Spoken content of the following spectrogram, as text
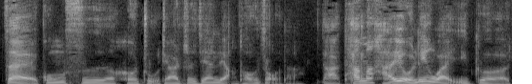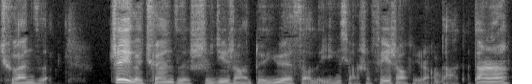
在公司和主家之间两头走的啊，他们还有另外一个圈子，这个圈子实际上对月嫂的影响是非常非常大的。当然，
